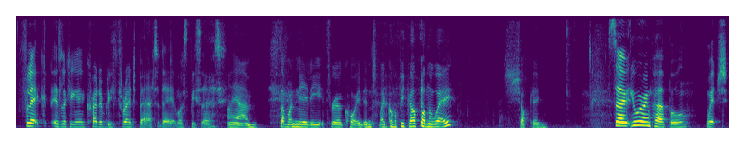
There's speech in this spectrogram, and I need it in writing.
Flick is looking incredibly threadbare today, it must be said. I am. Someone nearly threw a coin into my coffee cup on the way. Shocking. So you're wearing purple, which,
